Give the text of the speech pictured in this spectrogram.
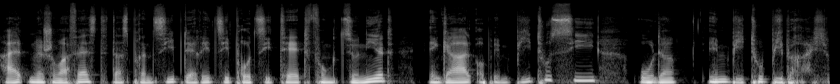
halten wir schon mal fest, das Prinzip der Reziprozität funktioniert, egal ob im B2C oder im B2B-Bereich.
